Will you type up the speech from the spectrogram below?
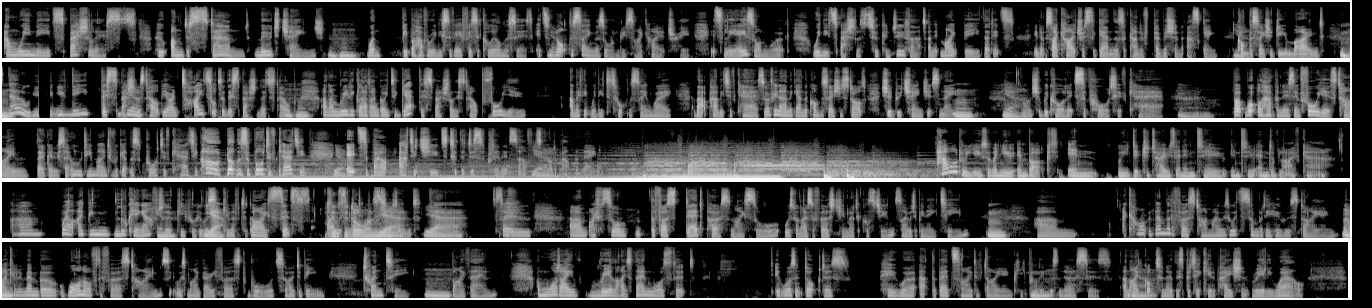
And we need specialists who understand mood change Mhm. when people have really severe physical illnesses. It's Yeah. not the same as ordinary psychiatry, it's liaison work. We need specialists who can do that. And it might be that it's, you know, psychiatrists, again, there's a kind of permission asking Yeah. conversation do you mind? Mhm. No, you, you need this specialist help. You're entitled to this specialist help. Mhm. And I'm really glad I'm going to get this specialist help for you. And I think we need to talk the same way about palliative care. So every now and again, the conversation starts should we change its name? Mm. yeah Or should we call it supportive care? Mm. But what will happen is in four years' time, they're going to be saying, Oh, do you mind if we get the supportive care team? Oh, not the supportive care team. yeah It's about attitudes to the discipline itself, it's Yeah. not about the name. how old were you so when you embarked in or you dipped your toes in into into end of life care Um, well, I'd been looking after In- people who were yeah. sick enough to die since, I was the a medical dawn yeah student. yeah So um, I saw the first dead person I saw was when I was a first year medical student. So I would have been 18. Mm. Um, I can't remember the first time I was with somebody who was dying, but I Mm. can remember one of the first times. It was my very first ward. So I'd have been 20 Mm. by then. And what I realized then was that it wasn't doctors who were at the bedside of dying people, it Mm. was nurses. And I'd got to know this particular patient really well.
